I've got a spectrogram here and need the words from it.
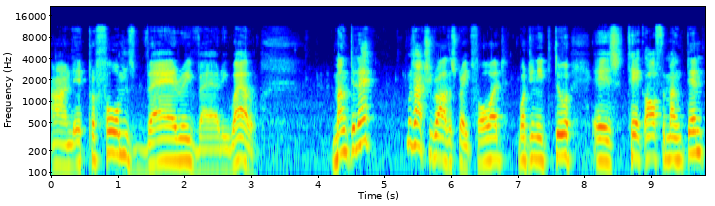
and it performs very, very well. Mounting it was actually rather straightforward. What you need to do is take off the mounting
